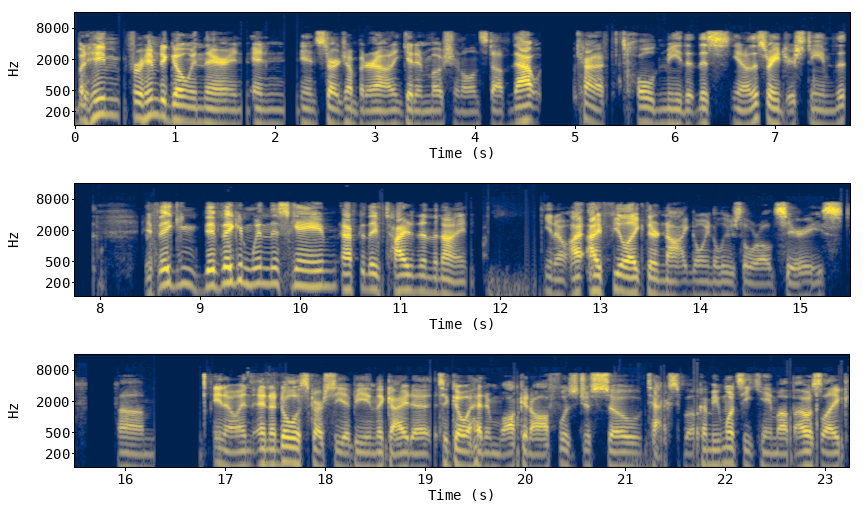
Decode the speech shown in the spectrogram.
But him for him to go in there and, and and start jumping around and get emotional and stuff, that kind of told me that this, you know, this Rangers team, that if they can if they can win this game after they've tied it in the ninth, you know, I, I feel like they're not going to lose the World Series. Um, you know, and, and Adolis Garcia being the guy to, to go ahead and walk it off was just so textbook. I mean, once he came up, I was like,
